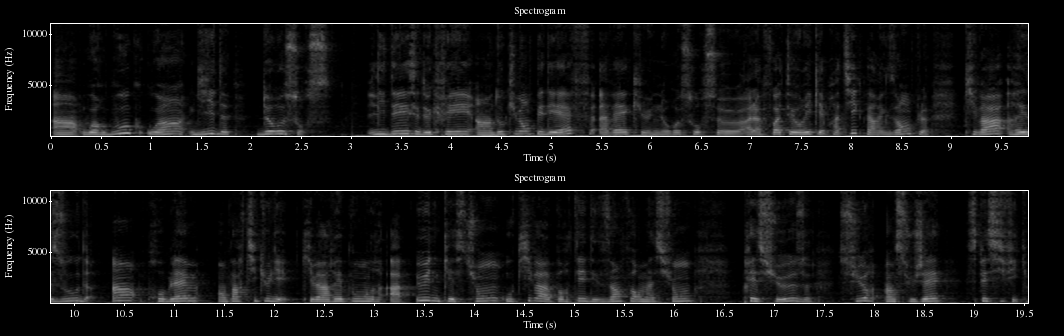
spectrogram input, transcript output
un workbook ou un guide de ressources. L'idée, c'est de créer un document PDF avec une ressource euh, à la fois théorique et pratique, par exemple, qui va résoudre un problème en particulier, qui va répondre à une question ou qui va apporter des informations précieuses sur un sujet spécifique.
